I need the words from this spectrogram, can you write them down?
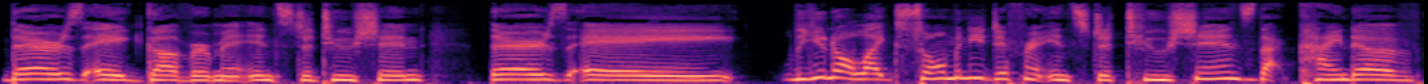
There's a government institution. There's a, you know, like so many different institutions that kind of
